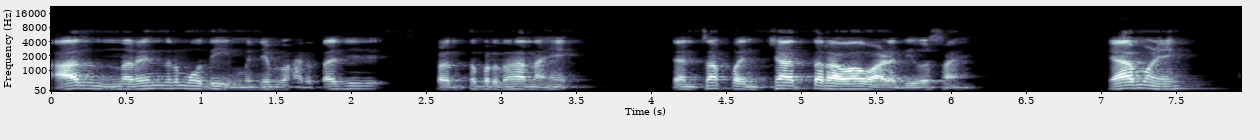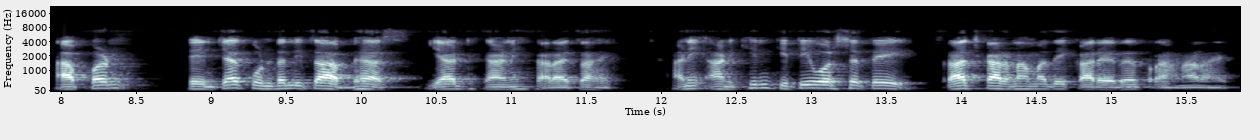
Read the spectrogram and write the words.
आज नरेंद्र मोदी म्हणजे भारताचे पंतप्रधान आहे त्यांचा पंच्याहत्तरावा वाढदिवस आहे. त्यामुळे आपण त्यांच्या कुंडलीचा अभ्यास या ठिकाणी करायचा आहे आणि आणखीन किती वर्ष ते राजकारणामध्ये कार्यरत राहणार आहेत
